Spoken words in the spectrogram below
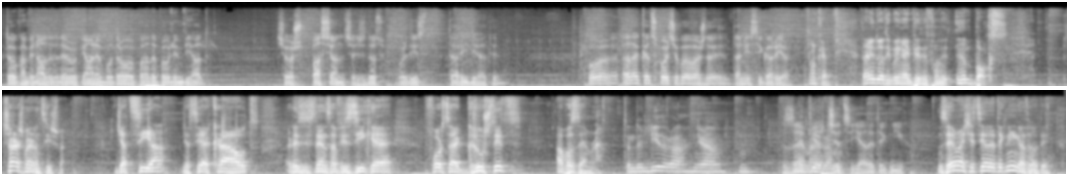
këto kampionatet europiane botërore, po edhe për Olimpiadë, që është pasion që çdo sportist të arrijë aty. Po edhe këtë sport që po e vazhdoj tani si karrierë. Okej. Okay. Tani do t'ju bëj nga një pyetje të fundit. Në boks. Çfarë është më e rëndësishme? Gjatësia, gjatësia e krahut, rezistenca fizike, forca e grushtit apo zemra? Të ndërlidhura njëra hm, zemra, qetësia dhe teknika. Zemra, qetësia dhe teknika thotë ti.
